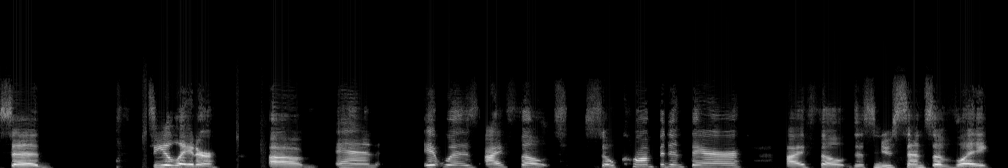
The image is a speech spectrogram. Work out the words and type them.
said, "See you later." Um, and it was I felt so confident there. I felt this new sense of like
